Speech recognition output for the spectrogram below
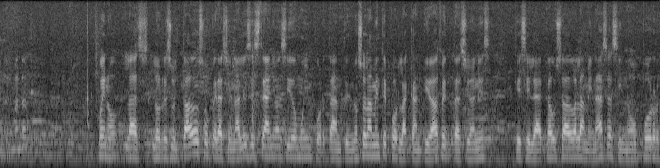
en el mandato? Bueno, las, los resultados operacionales este año han sido muy importantes, no solamente por la cantidad de afectaciones que se le ha causado a la amenaza, sino por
